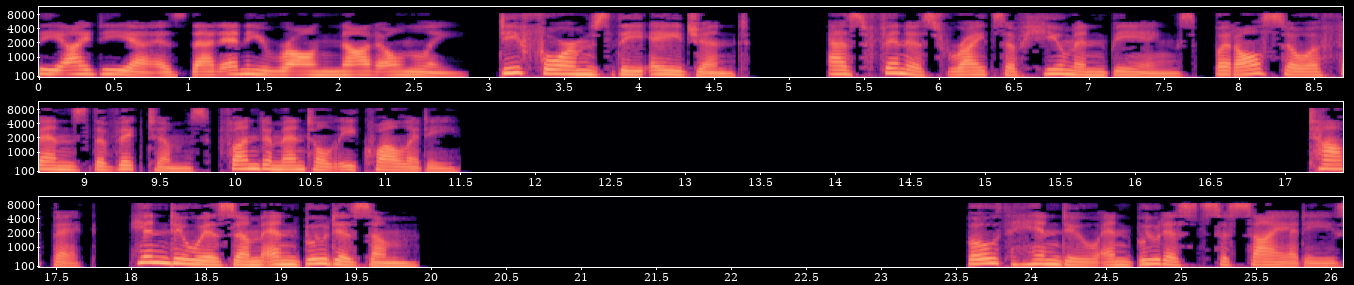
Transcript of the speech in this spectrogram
The idea is that any wrong not only deforms the agent as Finnis writes of human beings, but also offends the victims fundamental equality. Hinduism and Buddhism Both Hindu and Buddhist societies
